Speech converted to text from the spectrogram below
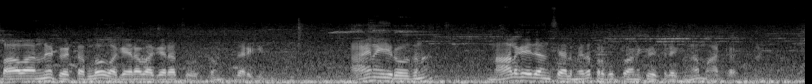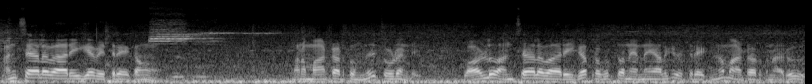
భావాలని ట్విట్టర్లో వగేరా వగేరా చూడటం జరిగింది. ఆయన ఈ రోజున నాలుగైదు అంశాల మీద ప్రభుత్వానికి వ్యతిరేకంగా మాట్లాడుతున్నాడు అంశాల వారీగా వ్యతిరేకం మనం మాట్లాడుతుంది. చూడండి వాళ్ళు అంశాల వారీగా ప్రభుత్వ నిర్ణయాలకు వ్యతిరేకంగా మాట్లాడుతున్నారు.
